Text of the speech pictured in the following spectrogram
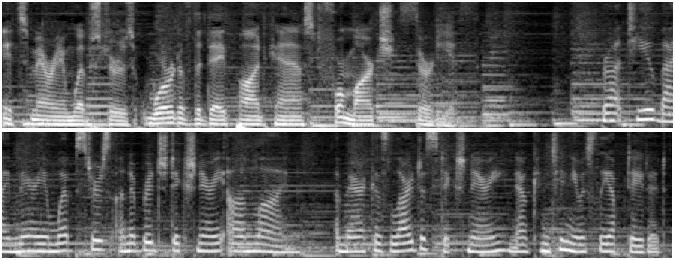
It's Merriam Webster's Word of the Day podcast for March 30th. Brought to you by Merriam Webster's Unabridged Dictionary Online, America's largest dictionary, now continuously updated.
